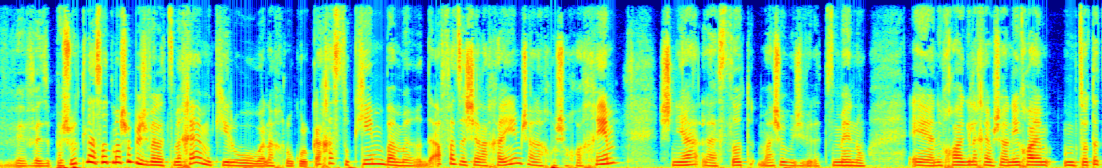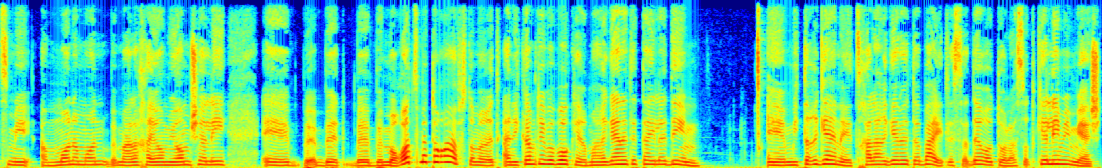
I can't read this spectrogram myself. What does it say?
ו, וזה פשוט לעשות משהו בשביל עצמכם, כאילו, אנחנו כל כך עסוקים במרדף הזה של החיים, שאנחנו שוכחים. שנייה לעשות משהו בשביל עצמנו. אה, אני יכולה להגיד לכם שאני יכולה למצוא את עצמי המון המון במהלך היום-יום שלי אה, במרוץ מטורף. זאת אומרת, אני קמתי בבוקר, מארגנת את הילדים. אה, מתארגנת, צריכה לארגן את הבית, לסדר אותו, לעשות כלים אם יש,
